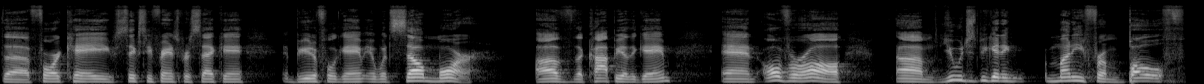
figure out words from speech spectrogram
the 4K, 60 frames per second, a beautiful game, it would sell more of the copy of the game, and overall, um, you would just be getting money from both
